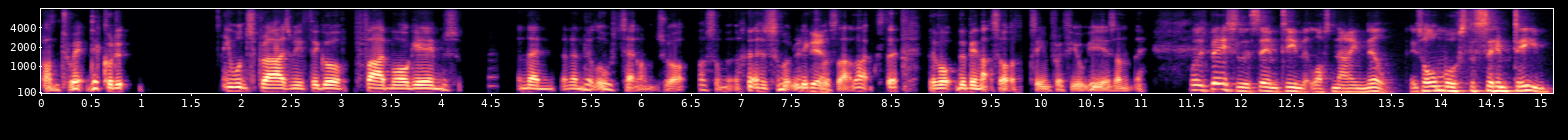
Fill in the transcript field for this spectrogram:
onto it. They could. It wouldn't surprise me if they go five more games and then and then they lose ten on trot or something something ridiculous like that. 'cause they, they've they've been that sort of team for a few years, haven't they? Well, it's basically the same team that lost 9 0. It's almost the same team.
